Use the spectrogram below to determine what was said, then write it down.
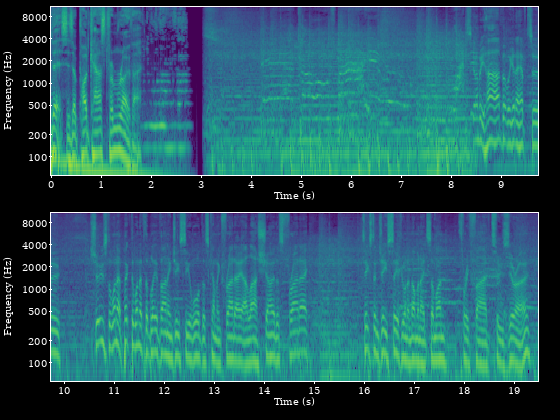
This is a podcast from Rover. It's going to be hard, but we're going to have to choose the winner. Pick the winner for the Blair Vining GC Award this coming Friday, our last show this Friday. Text in GC if you want to nominate someone, 3520.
